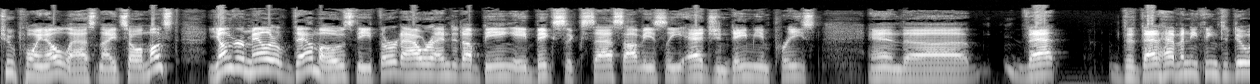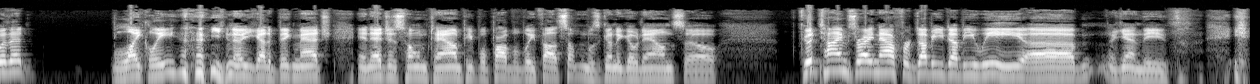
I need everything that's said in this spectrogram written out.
2.0 last night. So amongst younger male demos, the third hour ended up being a big success. Obviously Edge and Damian Priest. And, uh, that, did that have anything to do with it? Likely. you know, you got a big match in Edge's hometown. People probably thought something was going to go down. So good times right now for WWE. Uh, again, the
